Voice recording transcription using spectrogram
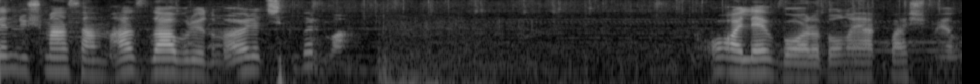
Seni düşman sandım. Az daha vuruyordum. Öyle çıkılır mı? O alev bu arada. Ona yaklaşmayalım.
